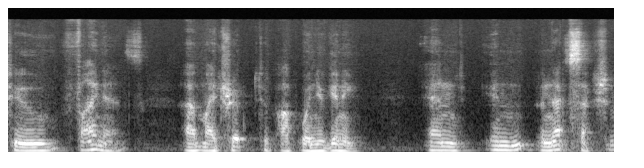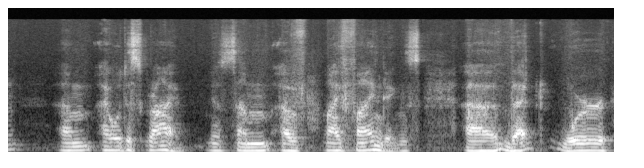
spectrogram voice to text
to finance uh, my trip to Papua New Guinea. And in the next section, um, I will describe some of my findings uh, that were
